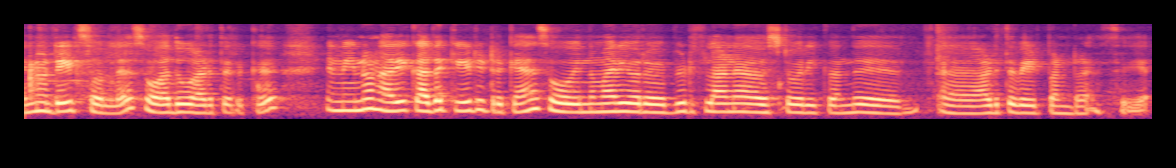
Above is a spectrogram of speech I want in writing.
இன்னும் டேட் சொல்ல ஸோ அதுவும் அடுத்து இருக்கு. இன்னும் நிறைய கதை கேட்டுட்டு இருக்கேன் ஸோ இந்த மாதிரி ஒரு பியூட்டிஃபுல்லான ஸ்டோரிக்கு வந்து அடுத்து வெயிட் பண்ணுறேன் சரியா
